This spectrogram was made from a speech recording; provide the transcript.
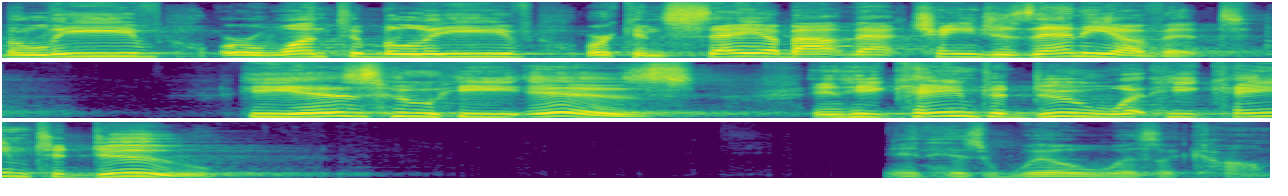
believe or want to believe or can say about that changes any of it. He is who he is, and he came to do what he came to do, and his will was accomplished.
